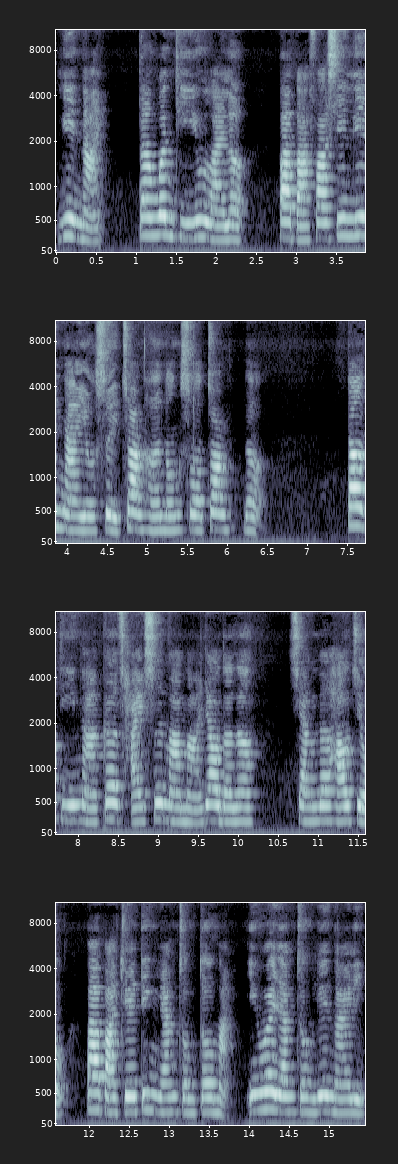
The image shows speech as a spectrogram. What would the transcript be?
炼奶，但问题又来了，爸爸发现炼奶有水状和浓缩状的，到底哪个才是妈妈要的呢？想了好久，爸爸决定两种都买，因为两种炼奶里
